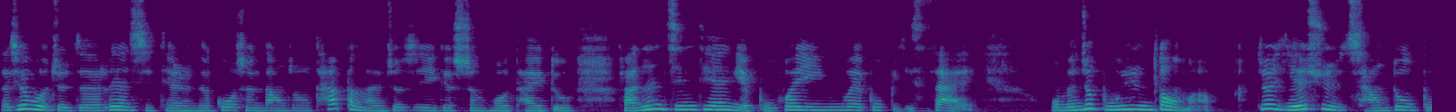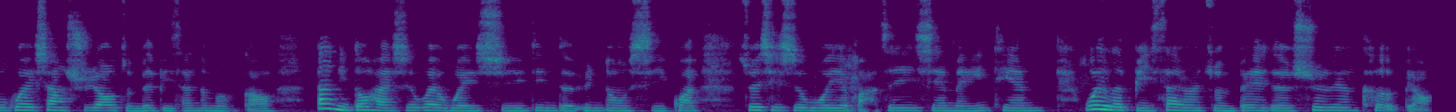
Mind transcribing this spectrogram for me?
而且我觉得练习铁人的过程当中，它本来就是一个生活态度。反正今天也不会因为不比赛，我们就不运动嘛。就也许强度不会像需要准备比赛那么高，但你都还是会维持一定的运动习惯。所以其实我也把这一些每一天为了比赛而准备的训练课表，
